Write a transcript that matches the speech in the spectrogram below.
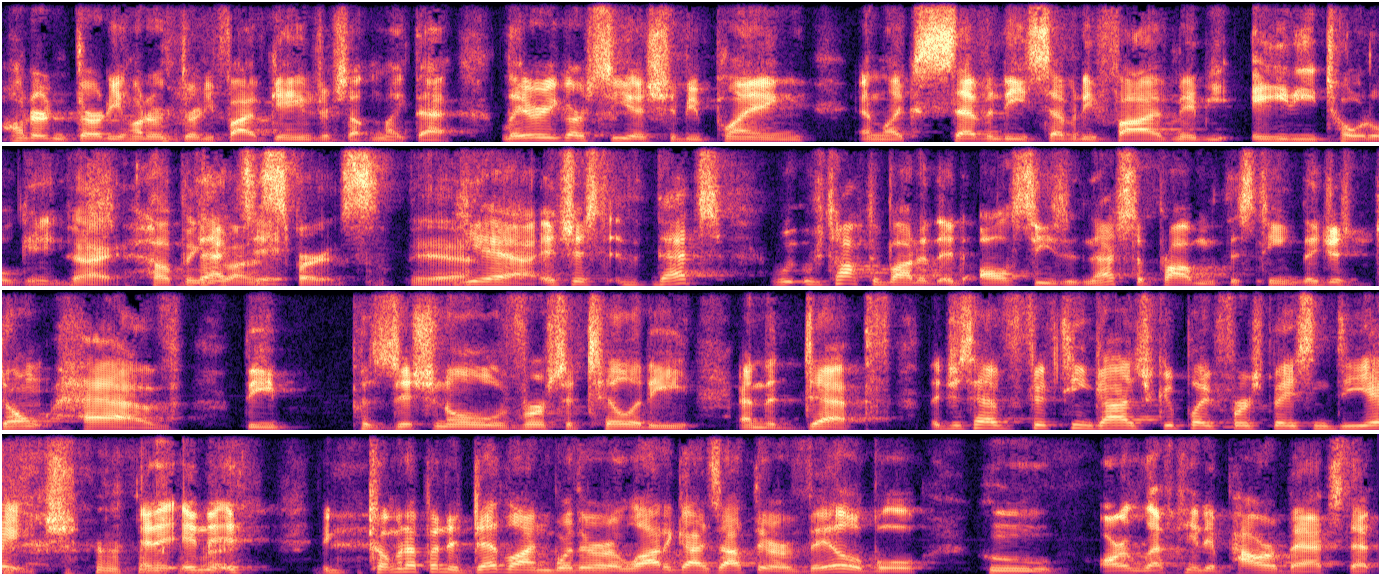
130 135 games or something like that. Leury Garcia should be playing in like 70 75 maybe 80 total games. Right, helping That's you on it. spurts. Yeah. Yeah, it's just that's we, we've talked about it all season. That's the problem with this team. They just don't have the positional versatility and the depth. They just have 15 guys who could play first base and DH. and it, and it, coming up on a deadline where there are a lot of guys out there available who are left-handed power bats that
